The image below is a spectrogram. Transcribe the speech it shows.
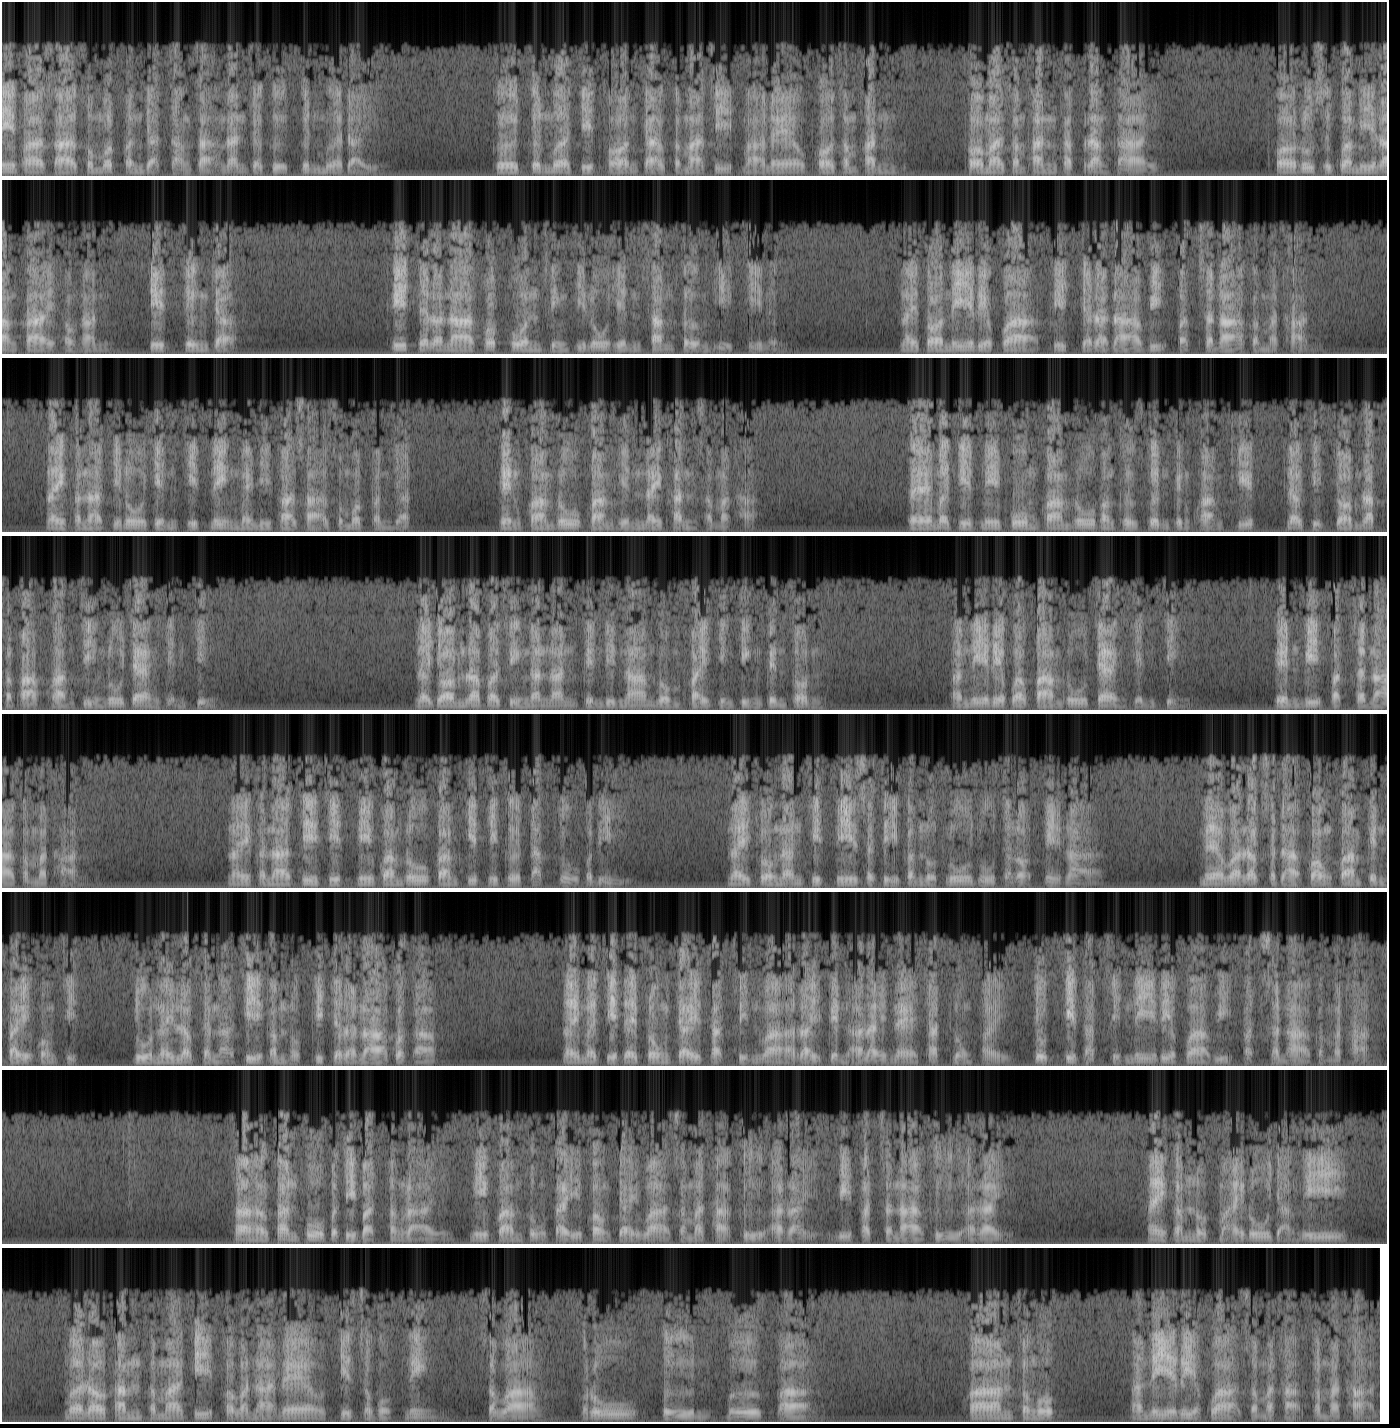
นี้ภาษาสมมติปัญญัติต่าง ๆ นั้นจะเกิดขึ้นเมื่อใด เกิดขึ้นเมื่อจิตถอนจากสมาธิมาแล้ว พอสัมพันธ์ พอมาสัมพันธ์กับร่างกาย พอรู้สึกว่ามีร่างกายเท่านั้น จิตจึงจะพิจารณาทบทวนสิ่งที่รู้เห็นซ้ำเติมอีกทีหนึ่ง ในตอนนี้เรียกว่าพิจารณาวิปัสสนากรรมฐาน ในขณะที่รู้เห็นจิตนิ่งไม่มีภาษาสมมติปัญญัติ เป็นความรู้ความเห็นในขั้นสมถะ แต่เมื่อจิตมีภูมิความรู้บังเกิดขึ้นเป็นความคิด แล้วจิตยอมรับสภาพความจริงรู้แจ้งเห็นจริง แล้วยอมรับว่าสิ่งนั้นๆ เป็นดินน้ำลมไฟจริง ๆ เป็นต้น อันนี้เรียกว่าความรู้แจ้งเห็นจริง เป็นวิปัสสนากรรมฐาน ในขณะที่จิตมีความรู้ความคิดที่เกิดดับอยู่ก็ดี ในช่วงนั้นจิตมีสติกำหนดรู้อยู่ตลอดเวลา แม้ว่าลักษณะของความเป็นไปของจิต อยู่ในลักษณะที่กำหนดพิจารณาก็ตาม ในเมื่อจิตได้ปรงใจตัดสินว่าอะไรเป็นอะไรแน่ชัดลงไป จุดที่ตัดสินนี้เรียกว่าวิปัสสนากรรมฐาน ถ้าหากท่านผู้ปฏิบัติทั้งหลาย มีความสงสัยข้องใจว่าสมถะคืออะไร วิปัสสนาคืออะไร ให้กำหนดหมายรู้อย่างนี้ เมื่อเราทำสมาธิภาวนาแล้ว จิตสงบนิ่ง สว่าง รู้ตื่น เบิกบาน ความสงบ อันนี้เรียกว่าสมถกรรมฐาน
